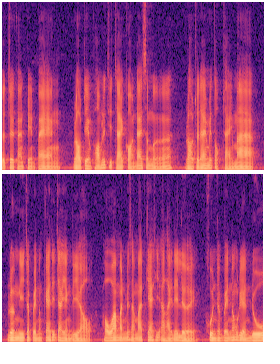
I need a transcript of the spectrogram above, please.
จะเจอการเปลี่ยนแปลง เราเตรียมพร้อมที่จิตใจก่อนได้เสมอ เราจะได้ไม่ตกใจมาก เรื่องนี้จำเป็นต้องแก้ที่ใจอย่างเดียว เพราะว่ามันไม่สามารถแก้ที่อะไรได้เลย คุณจำเป็นต้องเรียนรู้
